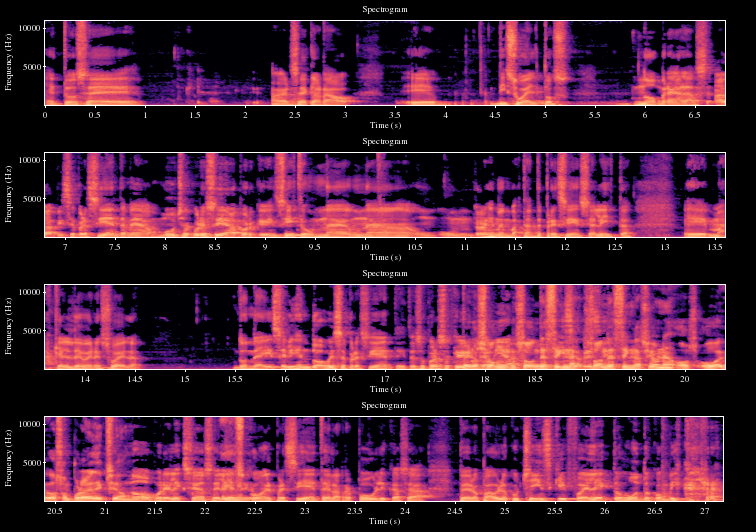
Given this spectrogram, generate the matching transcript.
Entonces, haberse declarado eh, disueltos, nombran a, las, a, la vicepresidenta. Me da mucha curiosidad porque, insisto, es una, una, un, régimen bastante presidencialista, eh, más que el de Venezuela donde hay, se eligen dos vicepresidentes. Entonces, por eso es que Pero son, son, son designaciones o, son por elección. No, por elección. Se eligen con el presidente de la República. O sea, Pero Pablo Kuczynski fue electo junto con Vizcarra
